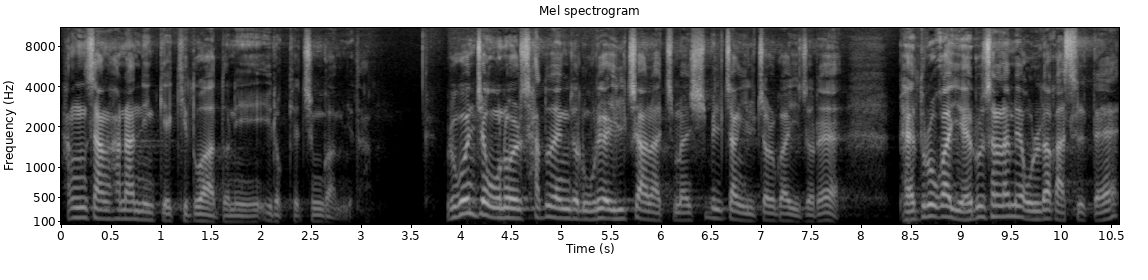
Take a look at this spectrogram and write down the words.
항상 하나님께 기도하더니 이렇게 증거합니다. 그리고 이제 오늘 사도행전 우리가 읽지 않았지만 11장 1절과 2절에 베드로가 예루살렘에 올라갔을 때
